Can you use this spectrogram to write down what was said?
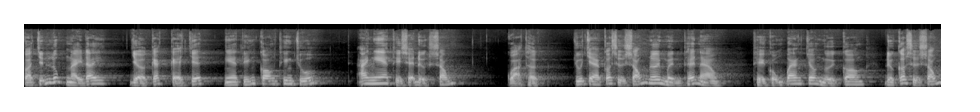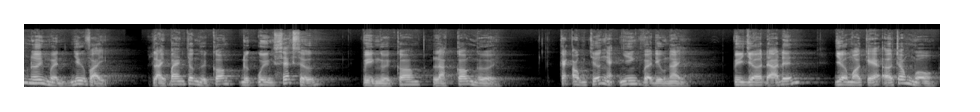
và chính lúc này đây, giờ các kẻ chết nghe tiếng con Thiên Chúa. Ai nghe thì sẽ được sống. Quả thật, Chúa Cha có sự sống nơi mình thế nào, thì cũng ban cho người con được có sự sống nơi mình như vậy. Lại ban cho người con được quyền xét xử, vì người con là con người. Các ông chớ ngạc nhiên về điều này, vì giờ đã đến, giờ mọi kẻ ở trong mồ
